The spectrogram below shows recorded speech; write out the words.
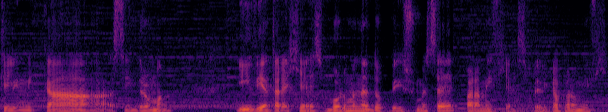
κλινικά σύνδρομα ή διαταραχές μπορούμε να εντοπίσουμε σε παραμύθια, σε παιδικά παραμύθια.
